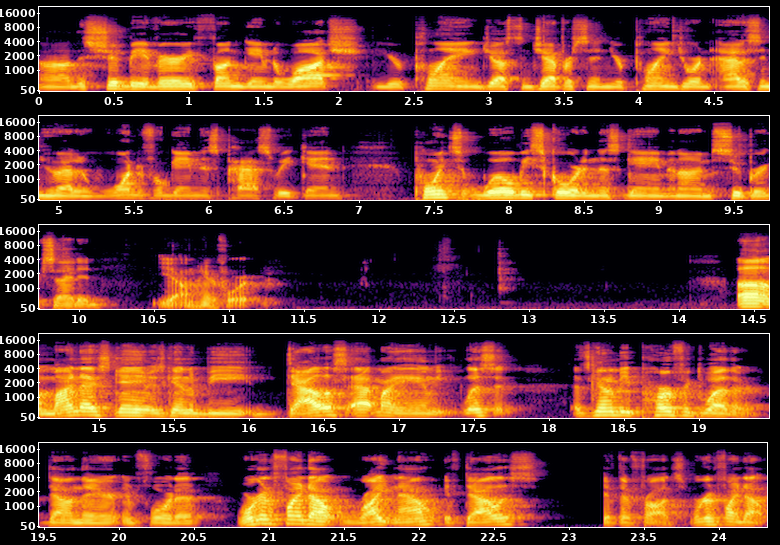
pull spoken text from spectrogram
Uh, this should be a very fun game to watch. You're playing Justin Jefferson, you're playing Jordan Addison, who had a wonderful game this past weekend. Points will be scored in this game, and I'm super excited. Yeah, I'm here for it. Uh, my next game is going to be Dallas at Miami. Listen, it's going to be perfect weather down there in Florida. We're going to find out right now if Dallas, if they're frauds. We're going to find out.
